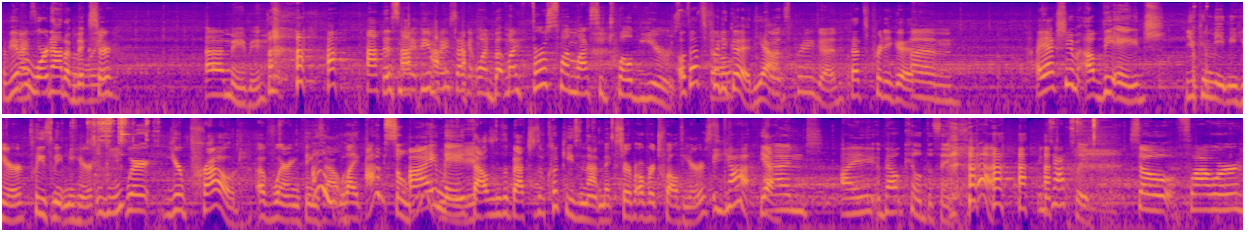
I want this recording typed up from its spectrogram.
Have you ever Nice worn out a and mixer? Uh, maybe. this might be my second one, but my first one lasted 12 years. Oh, that's pretty good, yeah. So it's pretty good. That's pretty good. Um, I actually am of the age. You can meet me here. Please meet me here. Mm-hmm. Where you're proud of wearing things. Oh, out. Like I made thousands of batches of cookies in that mixer over 12 years. yeah, Yeah. and I about killed the thing. Yeah, exactly. So flour,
